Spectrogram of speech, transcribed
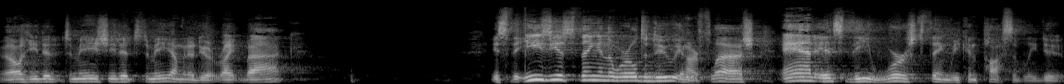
Well, he did it to me, she did it to me, I'm going to do it right back. It's the easiest thing in the world to do in our flesh, and it's the worst thing we can possibly do.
